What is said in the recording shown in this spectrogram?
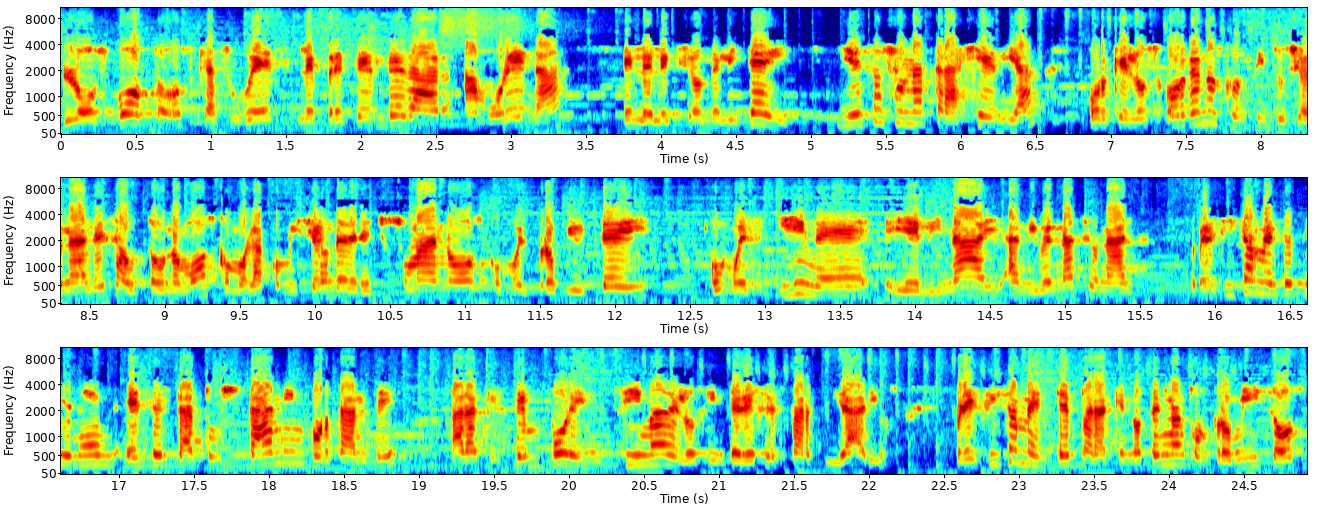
los votos que a su vez le pretende dar a Morena en la elección del ITEI. Y eso es una tragedia porque los órganos constitucionales autónomos como la Comisión de Derechos Humanos, como el propio ITEI, como el INE y el INAI a nivel nacional, precisamente tienen ese estatus tan importante para que estén por encima de los intereses partidarios, precisamente para que no tengan compromisos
